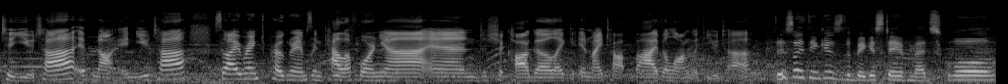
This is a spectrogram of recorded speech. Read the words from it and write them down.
to Utah, if not in Utah. So I ranked programs in California and Chicago, like in my top five, along with Utah. This, I think, is the biggest day of med school,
